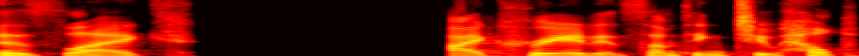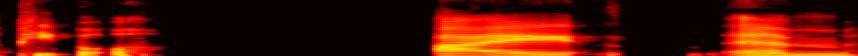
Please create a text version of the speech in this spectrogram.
is like, I created something to help people. I am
